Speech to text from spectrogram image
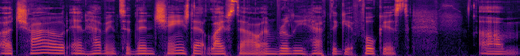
a child and having to then change that lifestyle and really have to get focused um,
